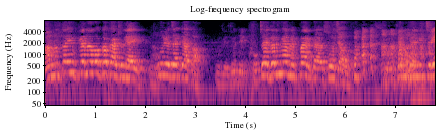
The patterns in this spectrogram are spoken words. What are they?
हमने तो इब के ना लोग काट ले आई पूरे जड्डा का। देखो। चाहे गर्मिया में पैर का सो जाओ। पंखे नीचे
